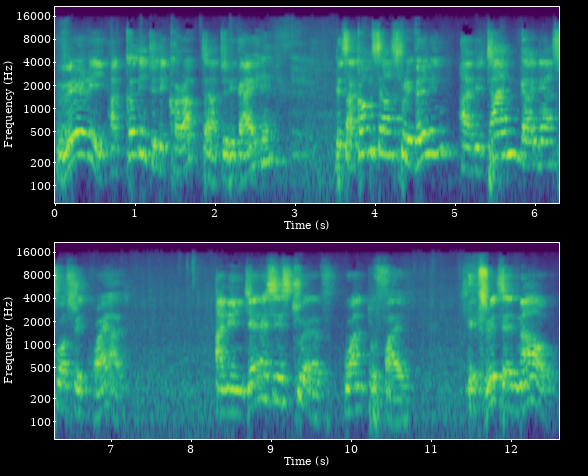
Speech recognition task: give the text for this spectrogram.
vary according to the character to be guided, the circumstance prevailing at the time guidance was required. And in Genesis 12, 1 to 5, it's written, Now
